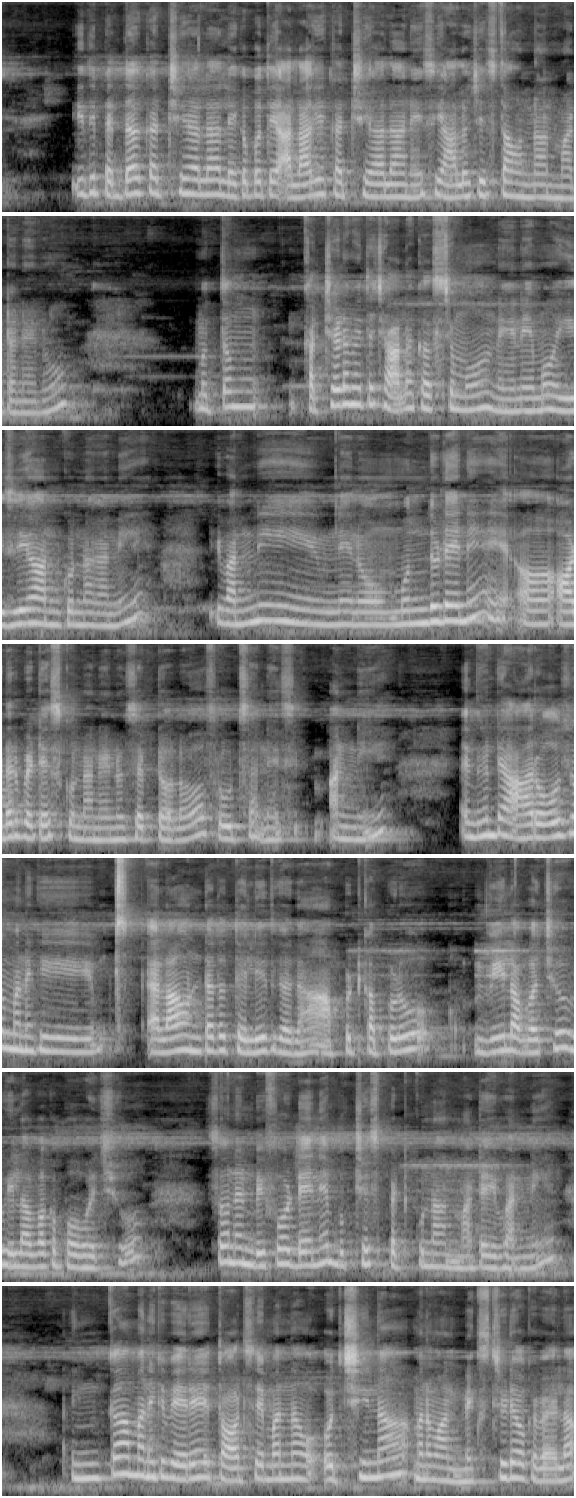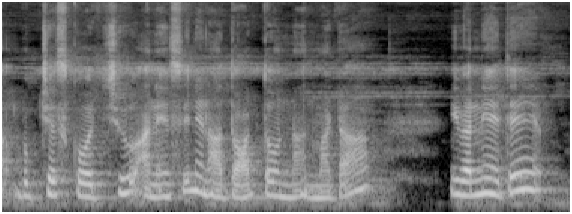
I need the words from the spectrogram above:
ఇది పెద్దగా కట్ చేయాలా? లేకపోతే అలాగే కట్ చేయాలా? అనేసి ఆలోచిస్తూ ఉన్నా అనమాట నేను. మొత్తం కట్ చేయడం అయితే చాలా కష్టము. నేనేమో ఈజీగా అనుకున్నా కానీ ఇవన్నీ నేను ముందుడేనే ఆర్డర్ పెట్టేసుకున్నాను నేను సెప్టోలో ఫ్రూట్స్ అనేసి అన్నీ. ఎందుకంటే ఆ రోజు మనకి ఎలా ఉంటుందో తెలియదు కదా. అప్పటికప్పుడు వీలు అవ్వచ్చు వీలు అవ్వకపోవచ్చు సో నేను బిఫోర్ డేనే బుక్ చేసి పెట్టుకున్నాను అనమాట ఇవన్నీ. ఇంకా మనకి వేరే థాట్స్ ఏమన్నా వచ్చినా మనం నెక్స్ట్ డే ఒకవేళ బుక్ చేసుకోవచ్చు అనేసి నేను ఆ థాట్తో ఉన్నాను అనమాట ఇవన్నీ అయితే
